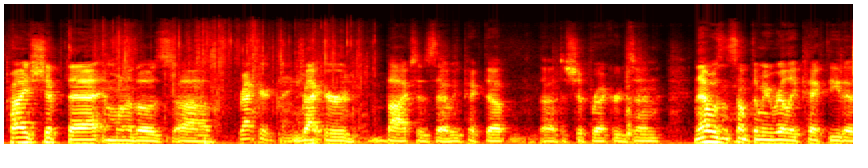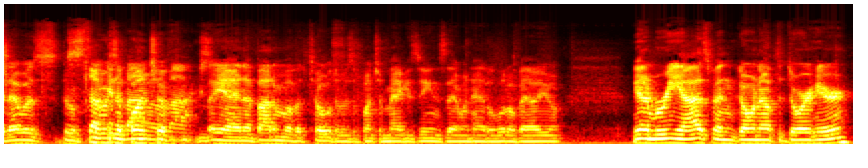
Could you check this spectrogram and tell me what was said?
Probably shipped that in one of those uh, Record thing. record boxes that we picked up uh, to ship records in. And that wasn't something we really picked either. That was there, there was a bunch of a yeah, in the bottom of a tote there was a bunch of magazines. That one had a little value. We got a Marie Osmond going out the door here.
